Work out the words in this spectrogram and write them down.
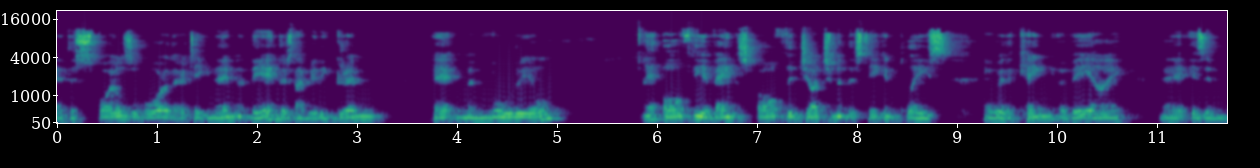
uh, the spoils of war that are taken in. At the end, there's that really grim uh, memorial uh, of the events of the judgment that's taken place uh, where the king of Ai is in,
